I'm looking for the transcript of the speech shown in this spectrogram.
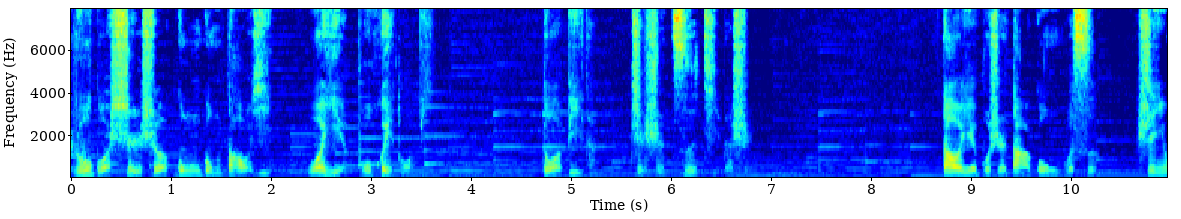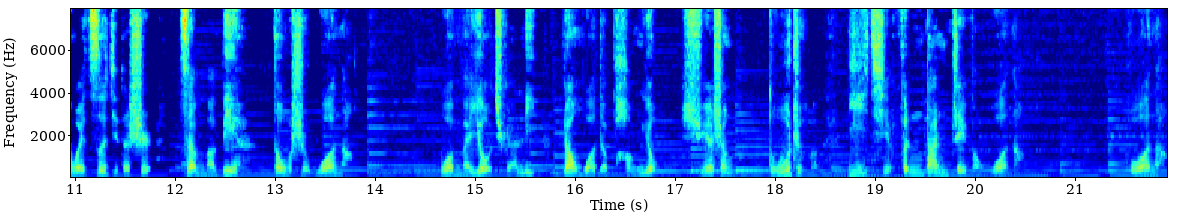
如果事涉公共道义，我也不会躲避。躲避的只是自己的事，倒也不是大公无私，是因为自己的事怎么变都是窝囊。我没有权利让我的朋友、学生、读者一起分担这份窝囊。窝囊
